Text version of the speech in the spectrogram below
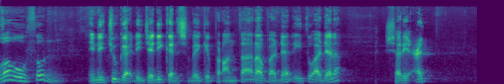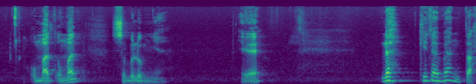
ghauthun. Ini juga dijadikan sebagai perantara padahal itu adalah syariat umat-umat sebelumnya. Ya. Nah, kita bantah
